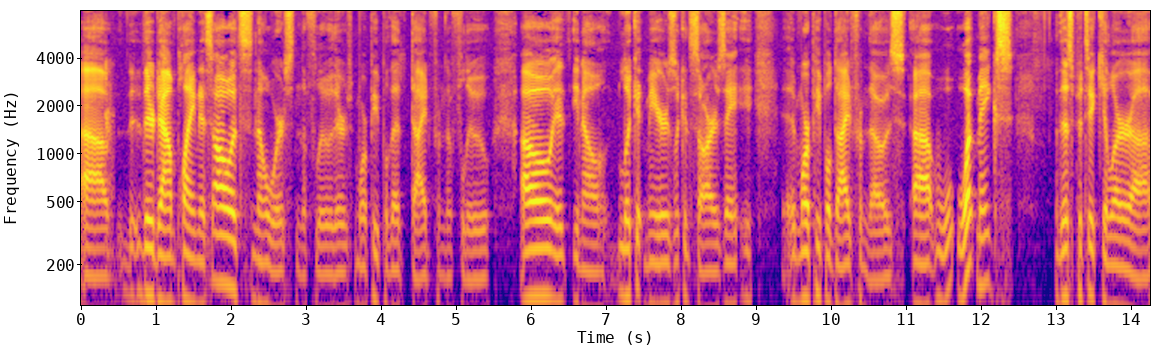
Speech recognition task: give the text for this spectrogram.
Uh, they're downplaying this. Oh, it's no worse than the flu. There's more people that died from the flu. Oh, it you know look at MERS, look at SARS. They, more people died from those. Uh, w- what makes this particular uh,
